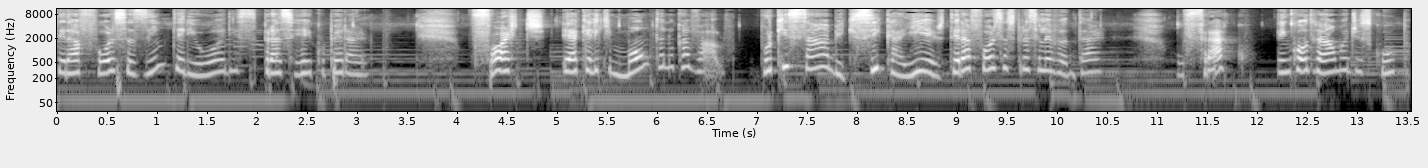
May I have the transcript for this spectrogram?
terá forças interiores para se recuperar. O forte é aquele que monta no cavalo, porque sabe que, se cair, terá forças para se levantar o fraco encontrará uma desculpa,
